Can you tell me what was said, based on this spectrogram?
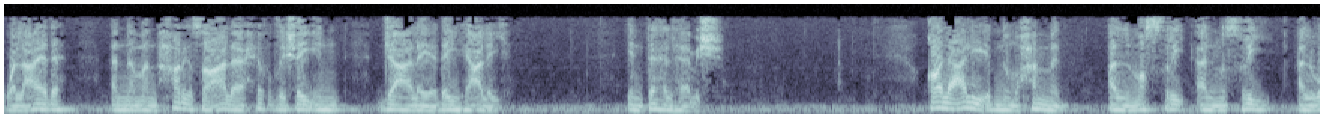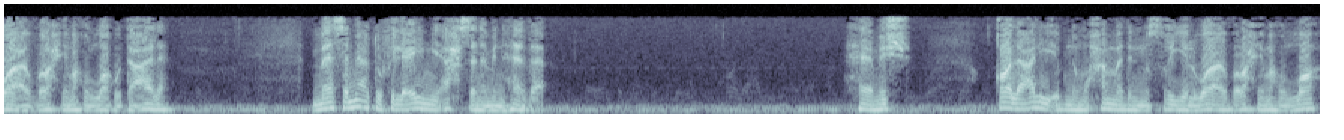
والعادة أن من حرص على حفظ شيء جعل يديه عليه. انتهى الهامش. قال علي بن محمد المصري المصري الواعظ رحمه الله تعالى ما سمعت في العلم أحسن من هذا. هامش قال علي بن محمد المصري الواعظ رحمه الله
